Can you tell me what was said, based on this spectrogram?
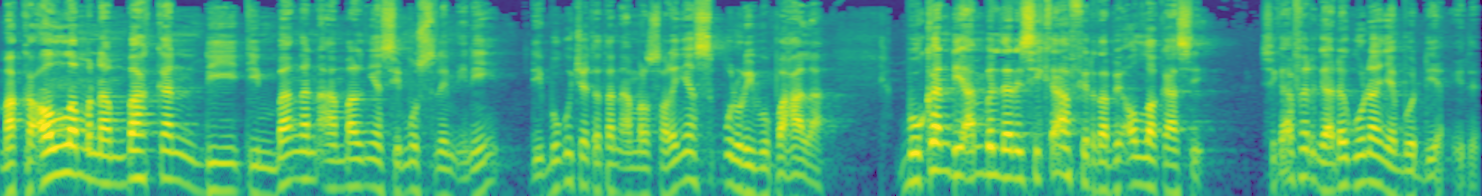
Maka Allah menambahkan di timbangan amalnya si muslim ini, di buku catatan amal solehnya 10 ribu pahala. Bukan diambil dari si kafir tapi Allah kasih. Si kafir gak ada gunanya buat dia. Gitu.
